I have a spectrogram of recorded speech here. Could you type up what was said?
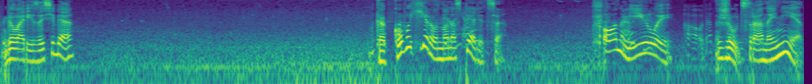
Говори за себя. Какого хера он на нас пялится? Он милый. Жуть сраная нет.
